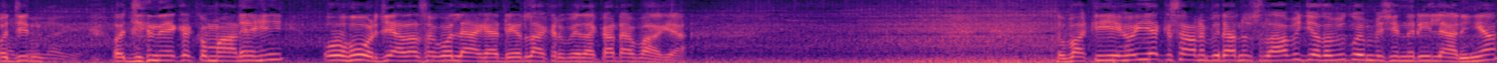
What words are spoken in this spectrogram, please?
ਉਹ ਜਿੰਨ ਉਹ ਜਿੰਨੇ ਕ ਕਮਾਣੇ ਸੀ ਉਹ ਹੋਰ ਜ਼ਿਆਦਾ ਸਗੋਂ ਲੈ ਗਿਆ 1.5 ਲੱਖ ਰੁਪਏ ਦਾ ਘਾਟਾ ਪਾ ਗਿਆ। ਤੇ ਬਾਕੀ ਇਹੋ ਹੀ ਆ ਕਿਸਾਨ ਵੀਰਾਂ ਨੂੰ ਸਲਾਹ ਵੀ ਜਦੋਂ ਵੀ ਕੋਈ ਮਸ਼ੀਨਰੀ ਲੈਣੀ ਆ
